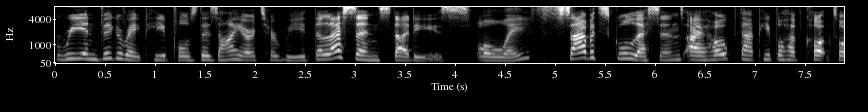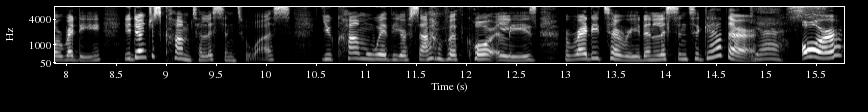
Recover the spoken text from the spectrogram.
reinvigorate people's desire to read the lesson studies. Always. Sabbath school lessons, I hope that people have clocked already. You don't just come to listen to us, you come with your Sabbath quarterlies ready to read and listen together. Yes. Or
